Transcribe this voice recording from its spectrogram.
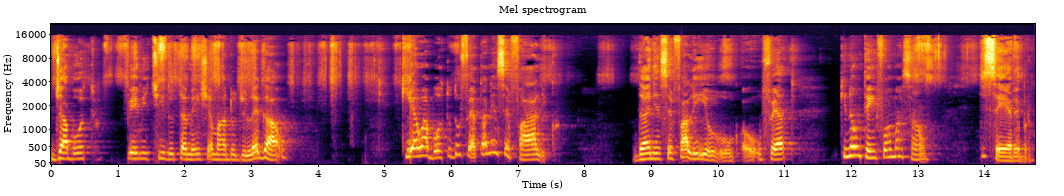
de aborto permitido, também chamado de legal, que é o aborto do feto anencefálico, da anencefalia, o, o, o feto que não tem formação de cérebro.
